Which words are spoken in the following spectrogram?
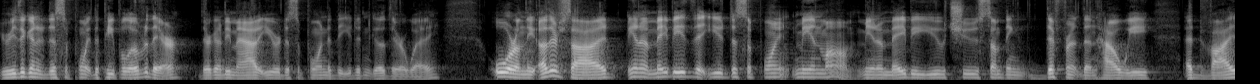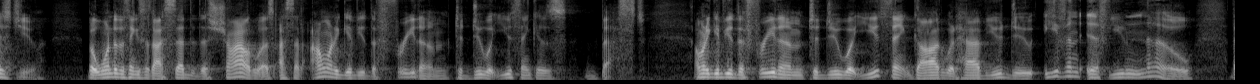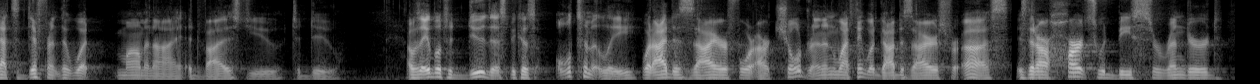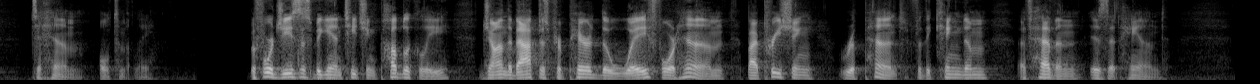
You're either going to disappoint the people over there, they're going to be mad at you or disappointed that you didn't go their way. Or on the other side, you know, maybe that you disappoint me and mom. You know, maybe you choose something different than how we advised you. But one of the things that I said to this child was, I said, I want to give you the freedom to do what you think is best. I want to give you the freedom to do what you think God would have you do, even if you know that's different than what mom and I advised you to do. I was able to do this because ultimately, what I desire for our children, and I think what God desires for us, is that our hearts would be surrendered to Him ultimately. Before Jesus began teaching publicly, John the Baptist prepared the way for him by preaching, Repent, for the kingdom of heaven is at hand.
